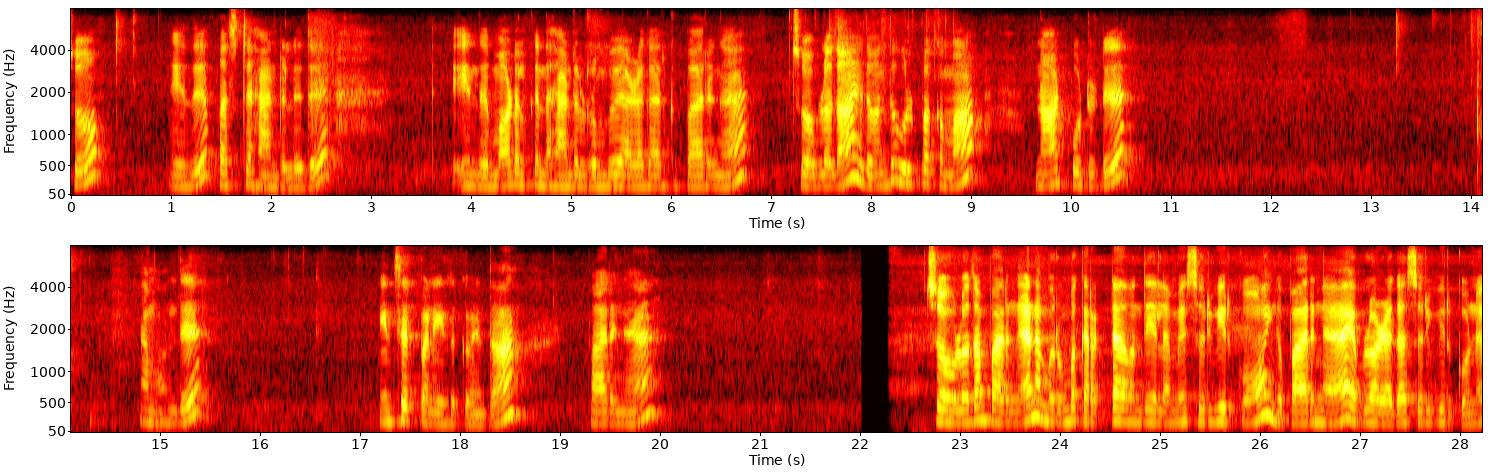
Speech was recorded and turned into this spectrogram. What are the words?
ஸோ இது ஃபஸ்ட்டு ஹேண்டில் இது. இந்த மாடலுக்கு இந்த ஹேண்டில் ரொம்பவே அழகாக இருக்குது பாருங்கள் ஸோ அவ்வளோதான் இதை வந்து உள்பக்கமாக நாட் போட்டுட்டு நம்ம வந்து இன்சர்ட் பண்ணியிருக்க வேண்டாம். பாருங்கள் ஸோ அவ்வளோதான் பாருங்கள் நம்ம ரொம்ப கரெக்டாக வந்து எல்லாமே சொருவிருக்கோம் இங்கே பாருங்கள் எவ்வளோ அழகாக சொருவிருக்கோன்னு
